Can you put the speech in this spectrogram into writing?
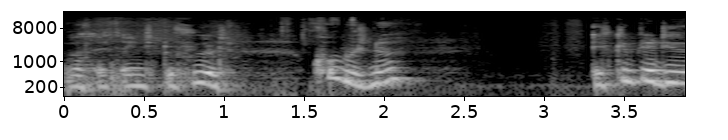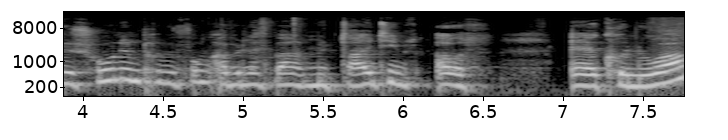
Was heißt eigentlich gefühlt? Komisch, ne? Es gibt ja diese schonen Prüfung, aber das war mit drei Teams aus äh, Konoha.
